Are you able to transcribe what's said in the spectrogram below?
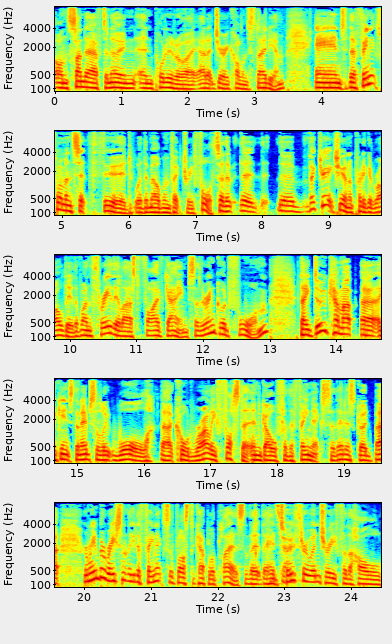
on Sunday afternoon in Porirua out at Jerry Collins Stadium, and the Phoenix women sit third with the Melbourne victory fourth. So the the the victory actually on a pretty good roll there. They've won three of their last five games, so they're in good form. They do come up uh, against an absolute wall uh, called Riley Foster in goal for the Phoenix, so that is good. But remember, recently the Phoenix have lost a couple of players, so they, they had That's two right. through injury for the whole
